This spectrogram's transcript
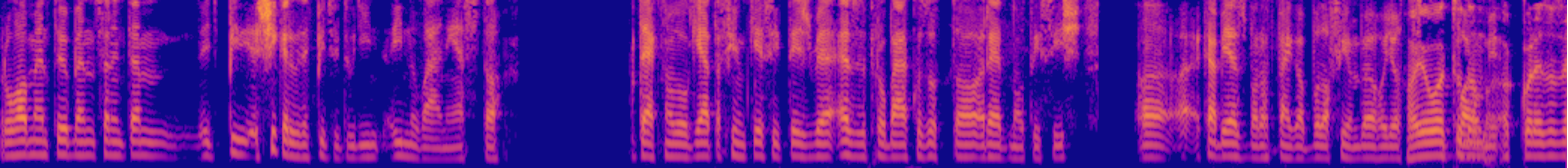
rohamentőben szerintem egy, sikerült egy picit úgy innoválni ezt a technológiát a filmkészítésbe, ezzel próbálkozott a Red Notice is, kb. ez maradt meg abból a filmből, hogy ott... Ha jól tudom, valami... akkor ez az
